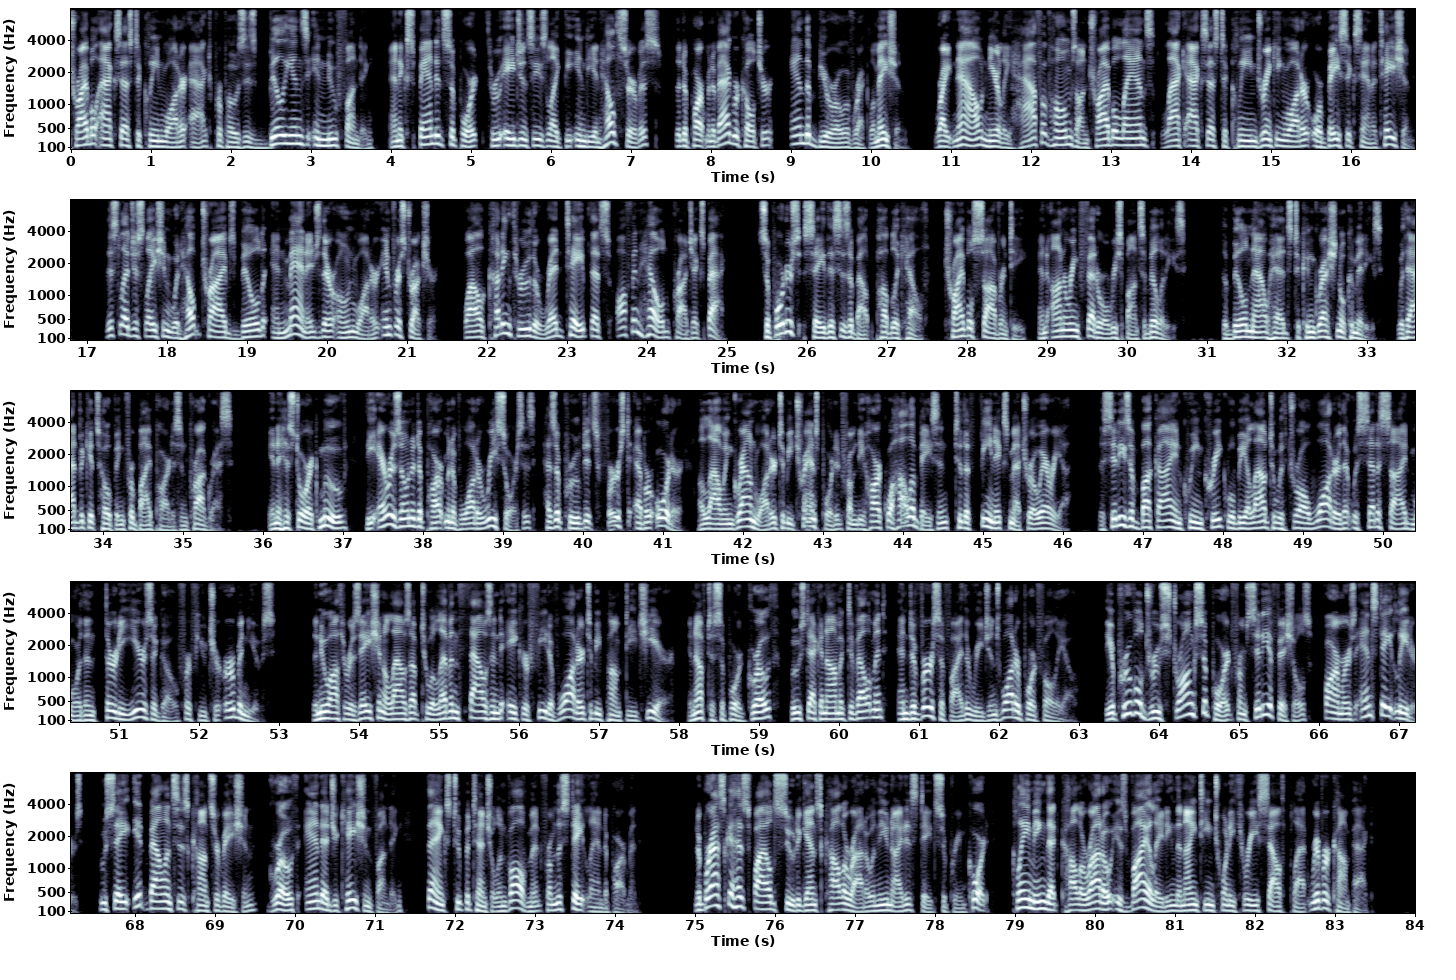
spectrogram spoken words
The Tribal Access to Clean Water Act proposes billions in new funding and expanded support through agencies like the Indian Health Service, the Department of Agriculture, and the Bureau of Reclamation. Right now, nearly half of homes on tribal lands lack access to clean drinking water or basic sanitation. This legislation would help tribes build and manage their own water infrastructure, while cutting through the red tape that's often held projects back. Supporters say this is about public health, tribal sovereignty, and honoring federal responsibilities. The bill now heads to congressional committees, with advocates hoping for bipartisan progress. In a historic move, the Arizona Department of Water Resources has approved its first ever order allowing groundwater to be transported from the Harquahala Basin to the Phoenix metro area. The cities of Buckeye and Queen Creek will be allowed to withdraw water that was set aside more than 30 years ago for future urban use. The new authorization allows up to 11,000 acre-feet of water to be pumped each year, enough to support growth, boost economic development, and diversify the region's water portfolio. The approval drew strong support from city officials, farmers, and state leaders who say it balances conservation, growth, and education funding thanks to potential involvement from the State Land Department. Nebraska has filed suit against Colorado in the United States Supreme Court claiming that Colorado is violating the 1923 South Platte River Compact.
